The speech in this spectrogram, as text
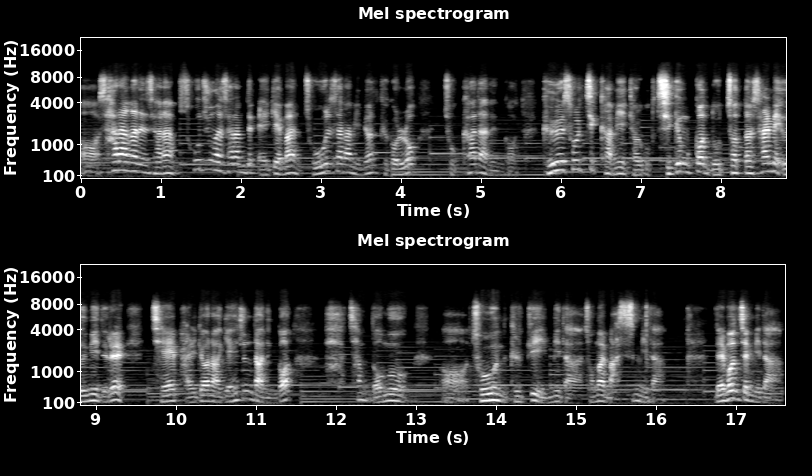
어, 사랑하는 사람, 소중한 사람들에게만 좋은 사람이면 그걸로 족하다는 것. 그 솔직함이 결국 지금껏 놓쳤던 삶의 의미들을 재발견하게 해준다는 것. 하, 참 너무 어, 좋은 글귀입니다. 정말 맞습니다. 네 번째입니다.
